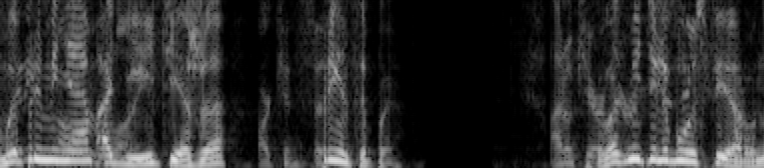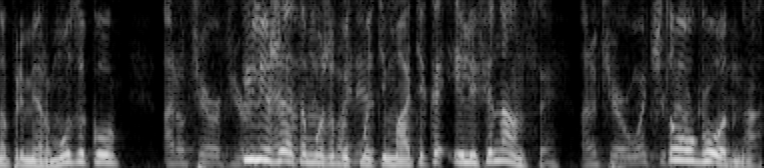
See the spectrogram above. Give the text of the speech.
мы применяем одни и те же принципы. Возьмите любую сферу, например, музыку, или же это может быть математика или финансы, что угодно.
